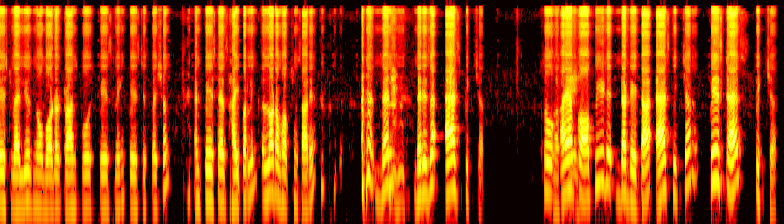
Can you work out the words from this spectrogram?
paste values no border transpose paste link paste special and paste as hyperlink a lot of options are there then Mhm. there is a as picture. So I have copied the data as picture paste as picture.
